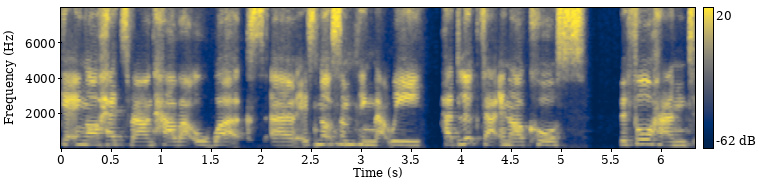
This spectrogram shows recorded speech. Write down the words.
getting our heads around how that all works. Uh, it's not something that we had looked at in our course beforehand,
